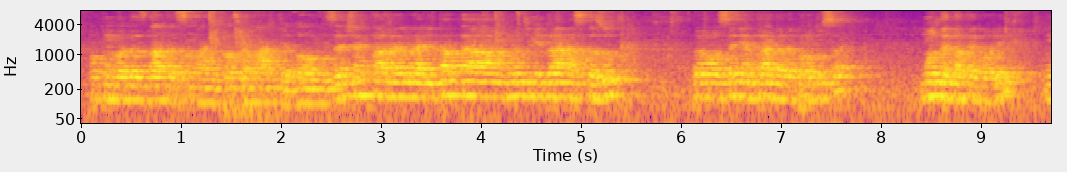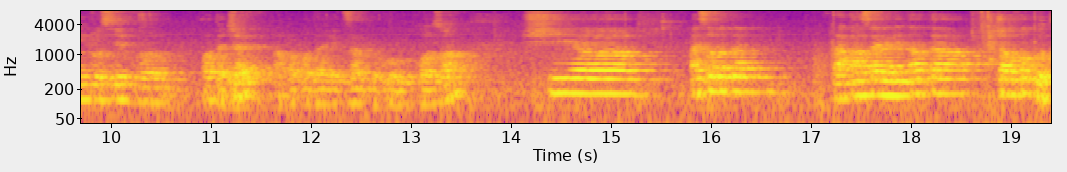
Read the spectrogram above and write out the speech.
După cum vedeți, date sunt mai tot pe martie 2010, în care realitatea în ultimii doi ani a scăzut pe o serie întreagă de produse, multe categorii, inclusiv uh, OTC, apropo de exemplu cu Ozon, și uh, hai să vedem dacă asta e realitatea, ce au făcut.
